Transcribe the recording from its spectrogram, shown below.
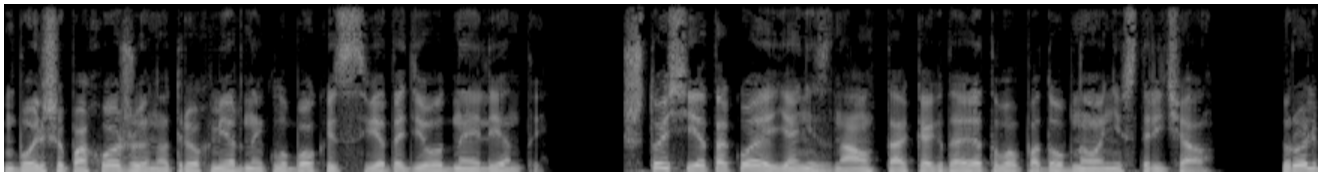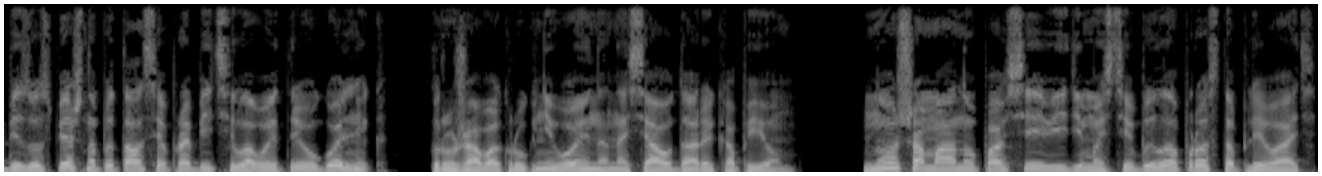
больше похожую на трехмерный клубок из светодиодной ленты. Что сие такое, я не знал, так как до этого подобного не встречал. Кроль безуспешно пытался пробить силовой треугольник, кружа вокруг него и нанося удары копьем. Но шаману, по всей видимости, было просто плевать,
